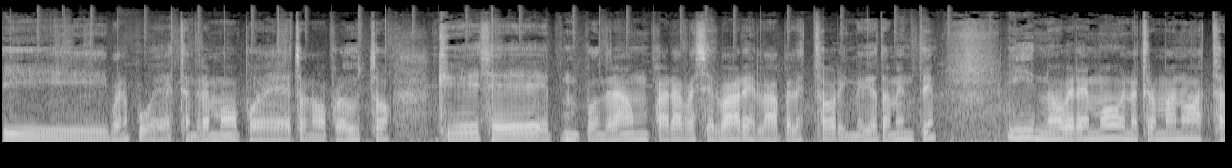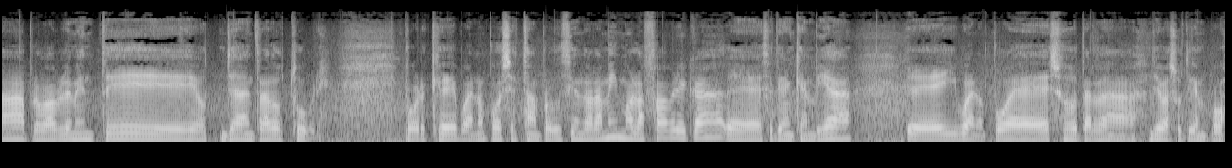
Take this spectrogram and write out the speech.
y bueno pues tendremos pues estos nuevos productos que se pondrán para reservar en la Apple Store inmediatamente y no veremos en nuestras manos hasta probablemente ya entrado octubre porque bueno pues se están produciendo ahora mismo en las fábricas eh, se tienen que enviar eh, y bueno pues eso tarda lleva su tiempo.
